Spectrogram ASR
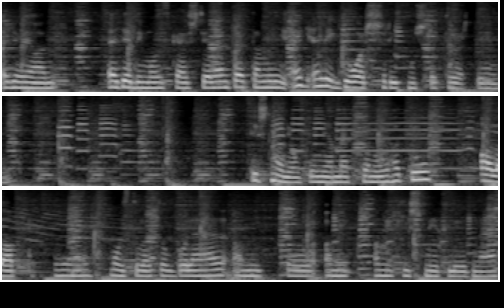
Egy olyan egyedi mozgást jelentett, ami egy elég gyors ritmusra történik. És nagyon könnyen megtanulható, alap mozdulatokból áll, amik, amik, amik ismétlődnek,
